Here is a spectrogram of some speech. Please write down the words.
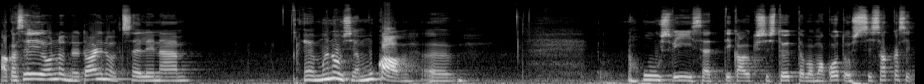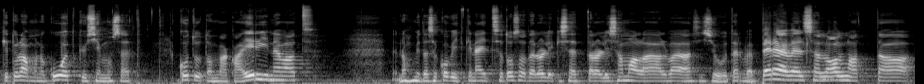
aga see ei olnud nüüd ainult selline eh, mõnus ja mugav eh, noh, uus viis, et igaüks siis töötab oma kodus, siis hakkasidki tulema nagu uued küsimused. kodud on väga erinevad. noh, mida see Covidki näitas, et osadel oligi see, et tal oli samal ajal vaja siis ju terve pere veel seal hallata,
